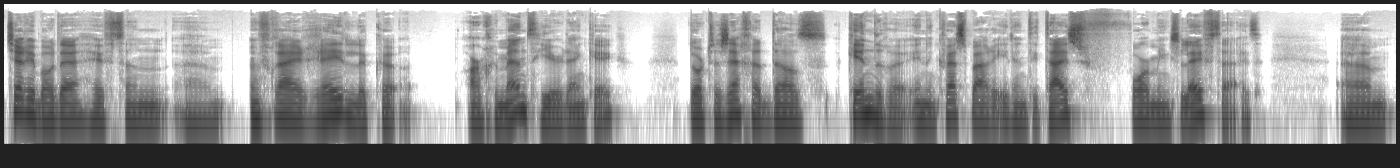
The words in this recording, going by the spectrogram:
Thierry Baudet heeft een, um, een vrij redelijke argument hier, denk ik. Door te zeggen dat kinderen in een kwetsbare identiteitsvormingsleeftijd um,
